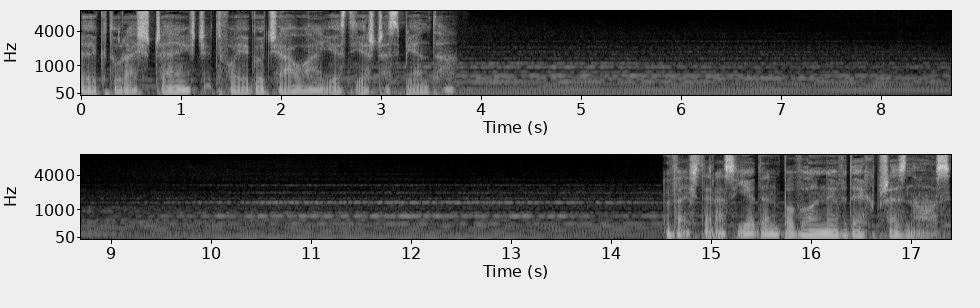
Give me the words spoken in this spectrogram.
Czy któraś część Twojego ciała jest jeszcze spięta? Weź teraz jeden powolny wdech przez nos.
